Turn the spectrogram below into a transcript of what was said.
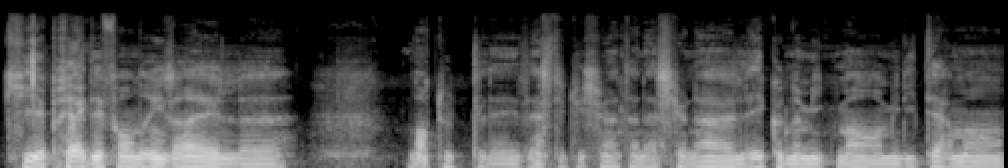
qui est prêt à défendre Israël euh, dans toutes les institutions internationales, économiquement, militairement.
